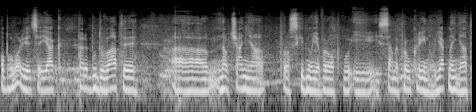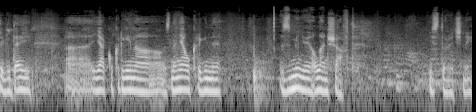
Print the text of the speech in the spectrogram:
обговорюється, як перебудувати е, навчання про східну Європу і, і саме про Україну, як найняти людей, е, як Україна, знання України змінює ландшафт історичний.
